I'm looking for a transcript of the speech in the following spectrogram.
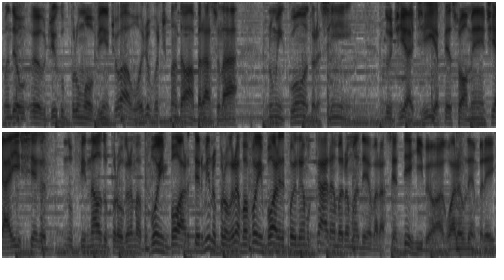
quando eu, eu digo para um ouvinte: oh, hoje eu vou te mandar um abraço lá num encontro assim, do dia a dia, pessoalmente. E aí chega no final do programa, vou embora, termina o programa, vou embora. Depois lembro: caramba, não mandei abraço. É terrível. Agora eu lembrei.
